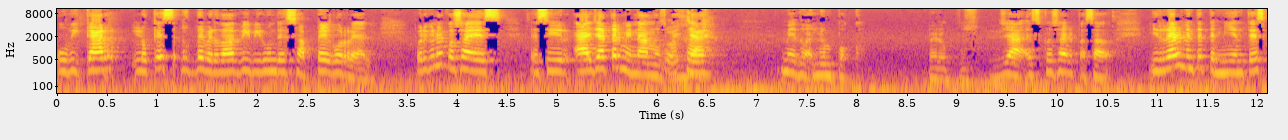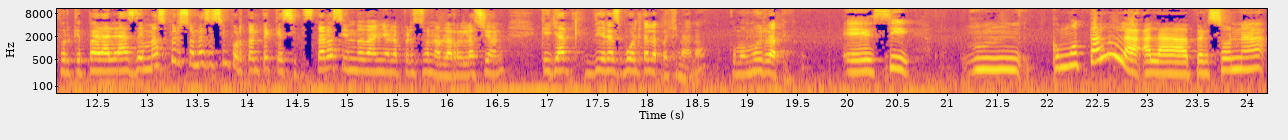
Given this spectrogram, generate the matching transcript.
ubicar lo que es de verdad vivir un desapego real. Porque una cosa es decir, ah, ya terminamos, ya. Me duele un poco. Pero pues ya, es cosa del pasado. Y realmente te mientes porque para las demás personas es importante que si te estaba haciendo daño a la persona o la relación, que ya dieras vuelta a la página, ¿no? Como muy rápido. Eh, sí. Mm, como tal a la, a la persona,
